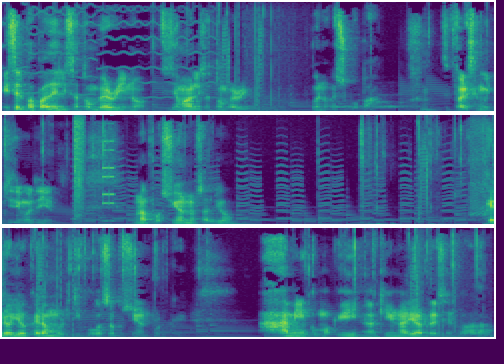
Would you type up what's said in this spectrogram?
Es el papá de Lisa Tomberry, ¿no? ¿Sí se llama Lisa Tomberry? Bueno, es su papá. se parece muchísimo al señor. Una poción nos salió. Creo yo que era multijuego esa poción, porque... Ah, miren, como aquí, aquí hay un área reservada.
